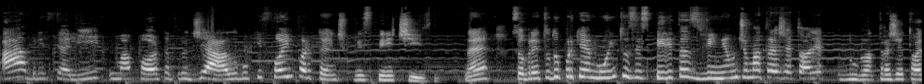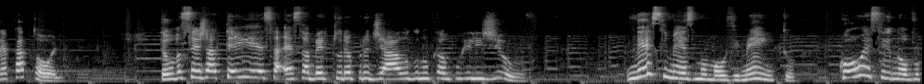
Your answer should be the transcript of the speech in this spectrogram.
abre-se ali uma porta para o diálogo que foi importante para o espiritismo. Né? Sobretudo porque muitos espíritas vinham de uma trajetória, uma trajetória católica. Então você já tem essa, essa abertura para o diálogo no campo religioso. Nesse mesmo movimento, com esse novo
